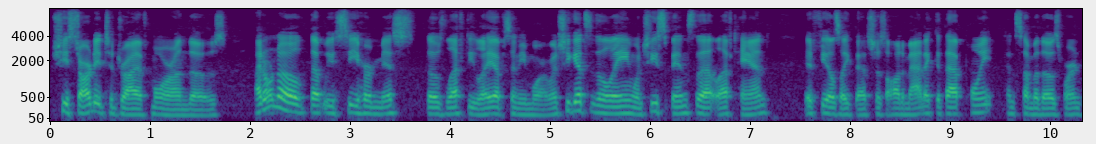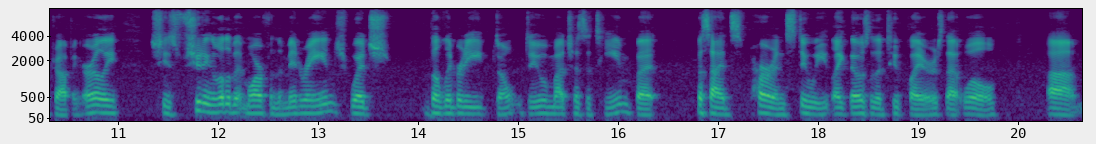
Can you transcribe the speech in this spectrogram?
She started to drive more on those. I don't know that we see her miss those lefty layups anymore. When she gets into the lane, when she spins to that left hand, it feels like that's just automatic at that point, and some of those weren't dropping early. She's shooting a little bit more from the mid range, which the Liberty don't do much as a team, but besides her and Stewie, like those are the two players that will um,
